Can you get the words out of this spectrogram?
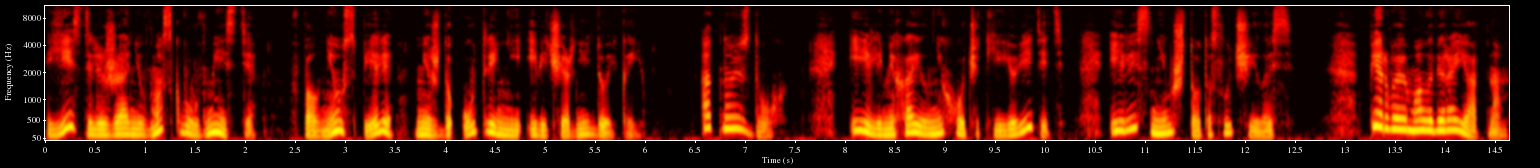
Ездили же они в Москву вместе. Вполне успели между утренней и вечерней дойкой. Одно из двух. Или Михаил не хочет ее видеть, или с ним что-то случилось. Первое маловероятно,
